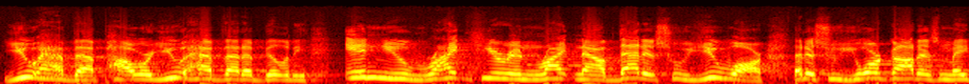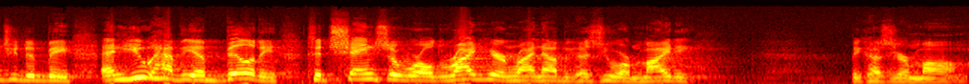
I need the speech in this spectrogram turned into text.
You have that power. You have that ability in you right here and right now. That is who you are. That is who your God has made you to be. And you have the ability to change the world right here and right now because you are mighty, because you're mom.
